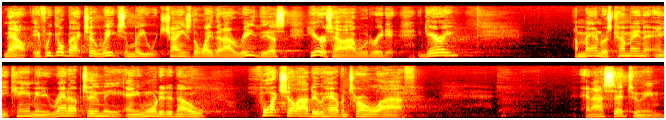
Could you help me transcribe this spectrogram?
Now, if we go back two weeks and we change the way that I read this, here's how I would read it Gary, a man was coming, and he came and he ran up to me, and he wanted to know, What shall I do have eternal life? And I said to him,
